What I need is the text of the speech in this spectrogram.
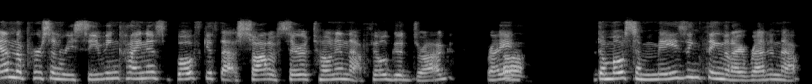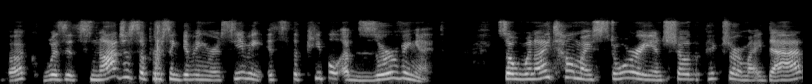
and the person receiving kindness both get that shot of serotonin, that feel good drug, right? Uh, the most amazing thing that I read in that book was it's not just the person giving and receiving, it's the people observing it. So when I tell my story and show the picture of my dad,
